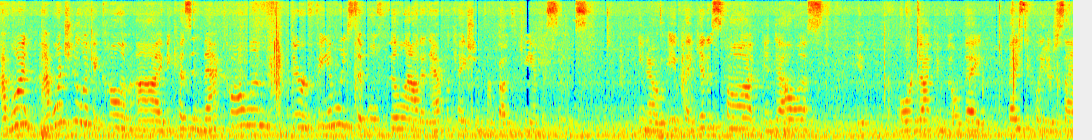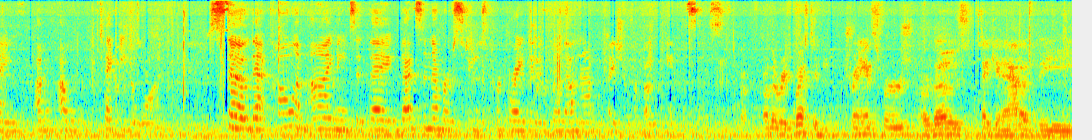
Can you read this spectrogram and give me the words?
I want, I want you to look at column I, because in that column, there are families that will fill out an application for both campuses. You know, if they get a spot in Dallas or Duncanville, they, basically they're saying, I will take either one. So that column I means that they, that's the number of students per grade that have filled out an application for both campuses. Are the requested transfers, are those taken out of the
